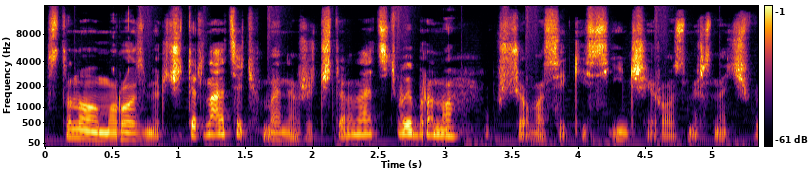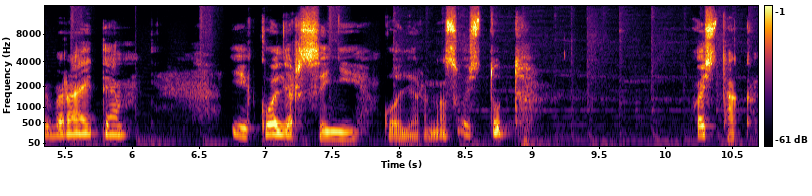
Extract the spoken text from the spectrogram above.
Встановимо розмір 14. У мене вже 14 вибрано. Якщо у вас якийсь інший розмір, значить вибираєте. І колір синій колір у нас ось тут. Ось так.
